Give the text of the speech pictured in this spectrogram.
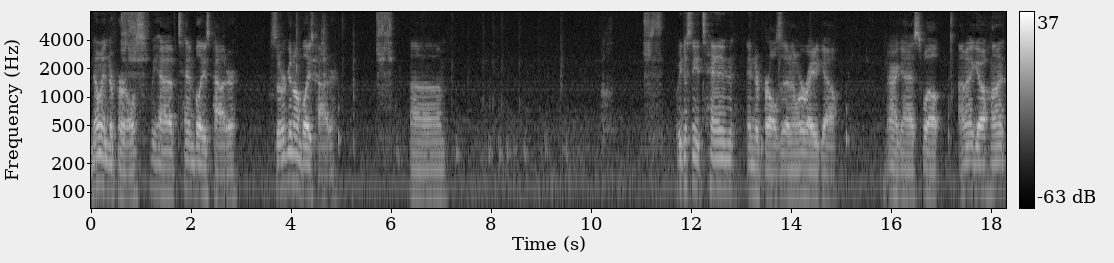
no ender pearls. We have 10 blaze powder. So we're good on blaze powder. Um, we just need 10 ender pearls and then we're ready to go. Alright guys, well, I'm gonna go hunt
